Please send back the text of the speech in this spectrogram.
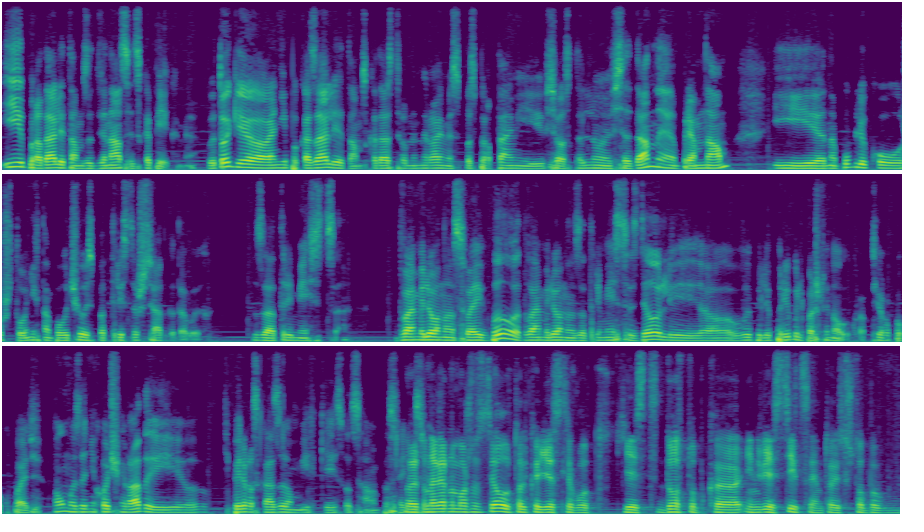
и продали там за 12 с копейками. В итоге они показали там с кадастровыми номерами, с паспортами и все остальное, все данные прям нам и на публику, что у них там получилось под 360 годовых за 3 месяца. 2 миллиона своих было, 2 миллиона за 3 месяца сделали, а, выбили прибыль, пошли новую квартиру покупать. Ну, мы за них очень рады, и э, теперь рассказываем их кейс, вот самый последний. Но это, наверное, можно сделать только если вот есть доступ к инвестициям, то есть чтобы в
